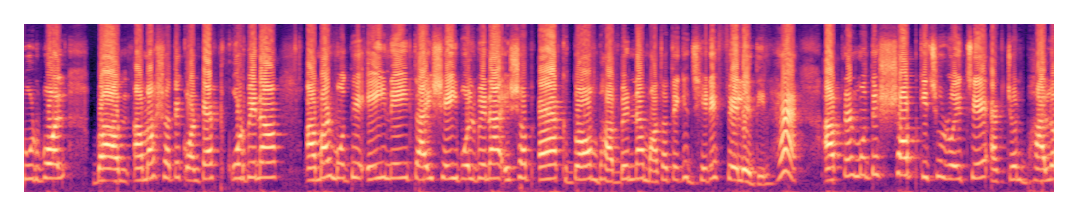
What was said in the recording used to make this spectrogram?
দুর্বল বা আমার সাথে কন্ট্যাক্ট করবে না, আমার মধ্যে এই নেই, তাই সেই বলবে না, এসব একদম ভাববেন না, মাথা থেকে ঝেড়ে ফেলে দিন। হ্যাঁ আপনার মধ্যে সব কিছু রয়েছে একজন ভালো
